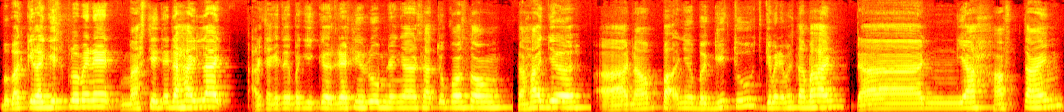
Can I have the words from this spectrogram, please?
Berbaki lagi 10 minit. Masih tak ada highlight. Adakah kita pergi ke dressing room dengan 1-0 sahaja. Uh, nampaknya begitu. 3 minit masa tambahan. Dan ya half time.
